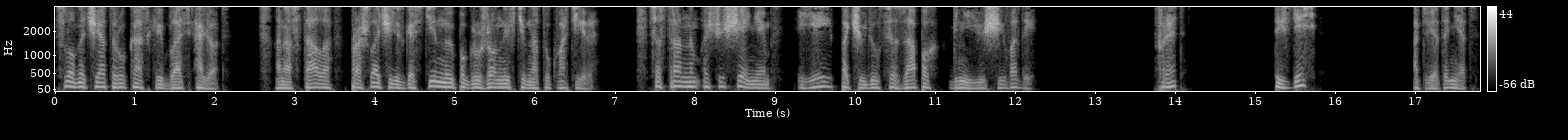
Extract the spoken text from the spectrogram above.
словно чья-то рука скреблась о лед. Она встала, прошла через гостиную, погруженной в темноту квартиры. Со странным ощущением ей почудился запах гниющей воды. «Фред, ты здесь?» Ответа нет.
